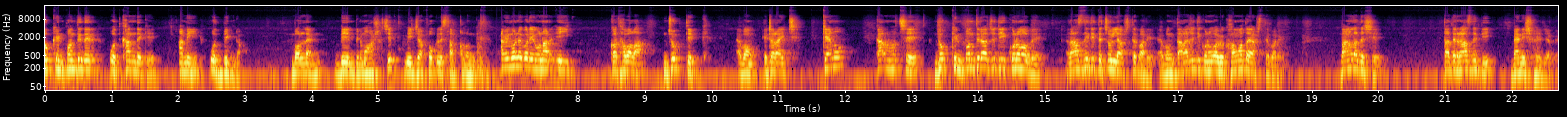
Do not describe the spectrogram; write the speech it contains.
দক্ষিণপন্থীদের উত্থান দেখে আমি উদ্বিগ্ন। বললেন বিএনপির মহাসচিব মির্জা ফখরুল ইসলাম আলমগীর। আমি মনে করি ওনার এই কথা বলা যৌক্তিক এবং এটা রাইট কেন? কারণ হচ্ছে দক্ষিণপন্থীরা যদি কোনোভাবে রাজনীতিতে চলে আসতে পারে এবং তারা যদি কোনোভাবে ক্ষমতায় আসতে পারে, বাংলাদেশে তাদের রাজনীতি ব্যানিশ হয়ে যাবে।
